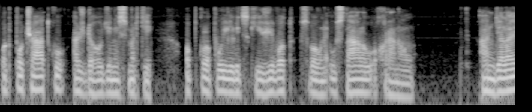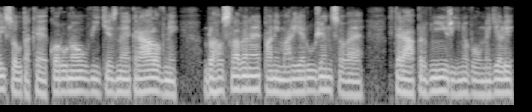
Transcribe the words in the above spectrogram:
Od počátku až do hodiny smrti obklopují lidský život svou neustálou ochranou. Andělé jsou také korunou vítězné královny, blahoslavené Pany Marie Růžencové, která první říjnovou neděli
